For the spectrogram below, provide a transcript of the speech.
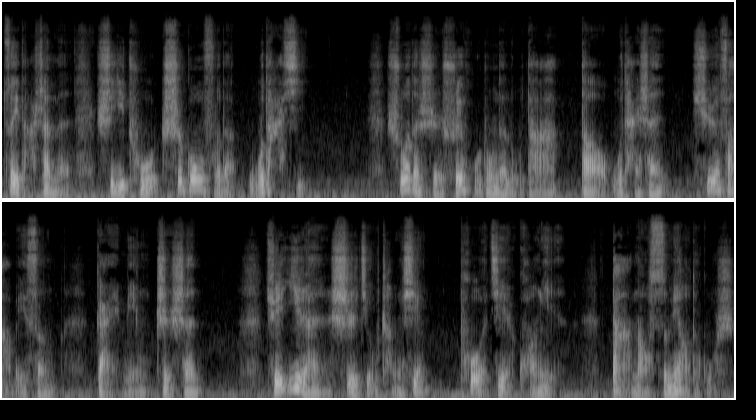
《醉打山门》是一出吃功夫的武打戏，说的是《水浒》中的鲁达到五台山削发为僧，改名智深，却依然嗜酒成性，破戒狂饮，大闹寺庙的故事。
